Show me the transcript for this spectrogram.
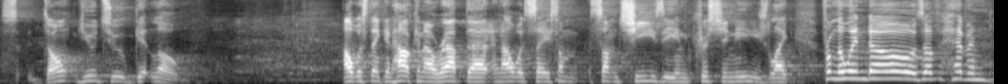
So don't YouTube get low. I was thinking, how can I rap that? And I would say some, some cheesy and Christianese, like, from the windows of heaven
